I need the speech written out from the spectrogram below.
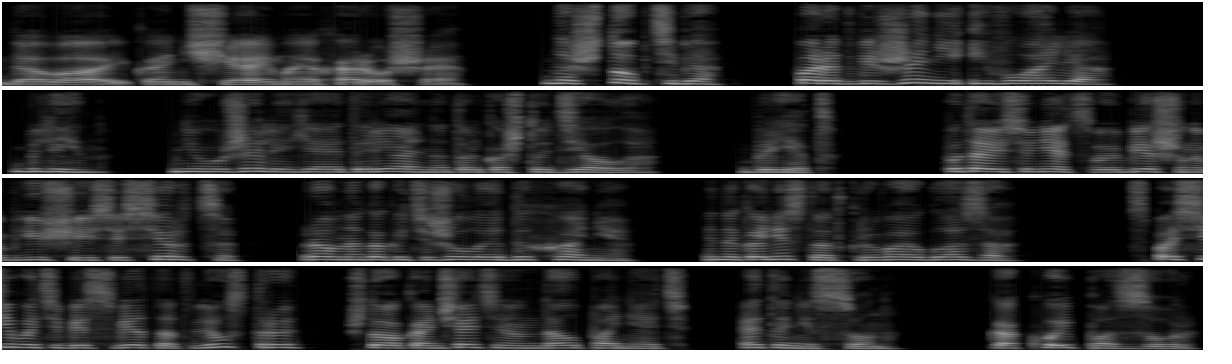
Давай, кончай, моя хорошая. Да чтоб тебя. Пара движений и вуаля. Блин, Неужели я это реально только что делала? Бред. Пытаюсь унять свое бешено бьющееся сердце, равно как и тяжелое дыхание, и наконец-то открываю глаза. Спасибо тебе, свет от люстры, что окончательно дал понять. Это не сон. Какой позор.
